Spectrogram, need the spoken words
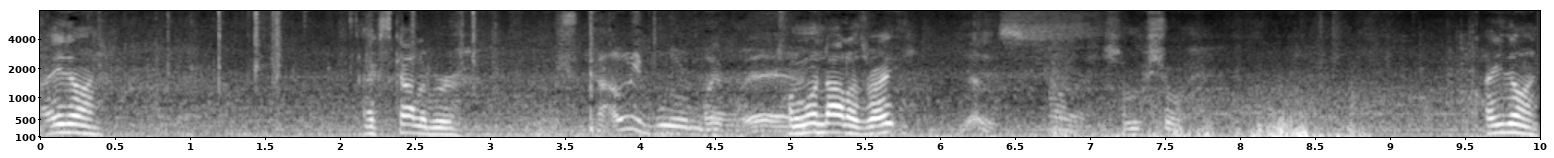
How you doing? Excalibur, Excalibur, my friend. twenty-one dollars, right? Yes. Alright, just make sure. How you doing?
